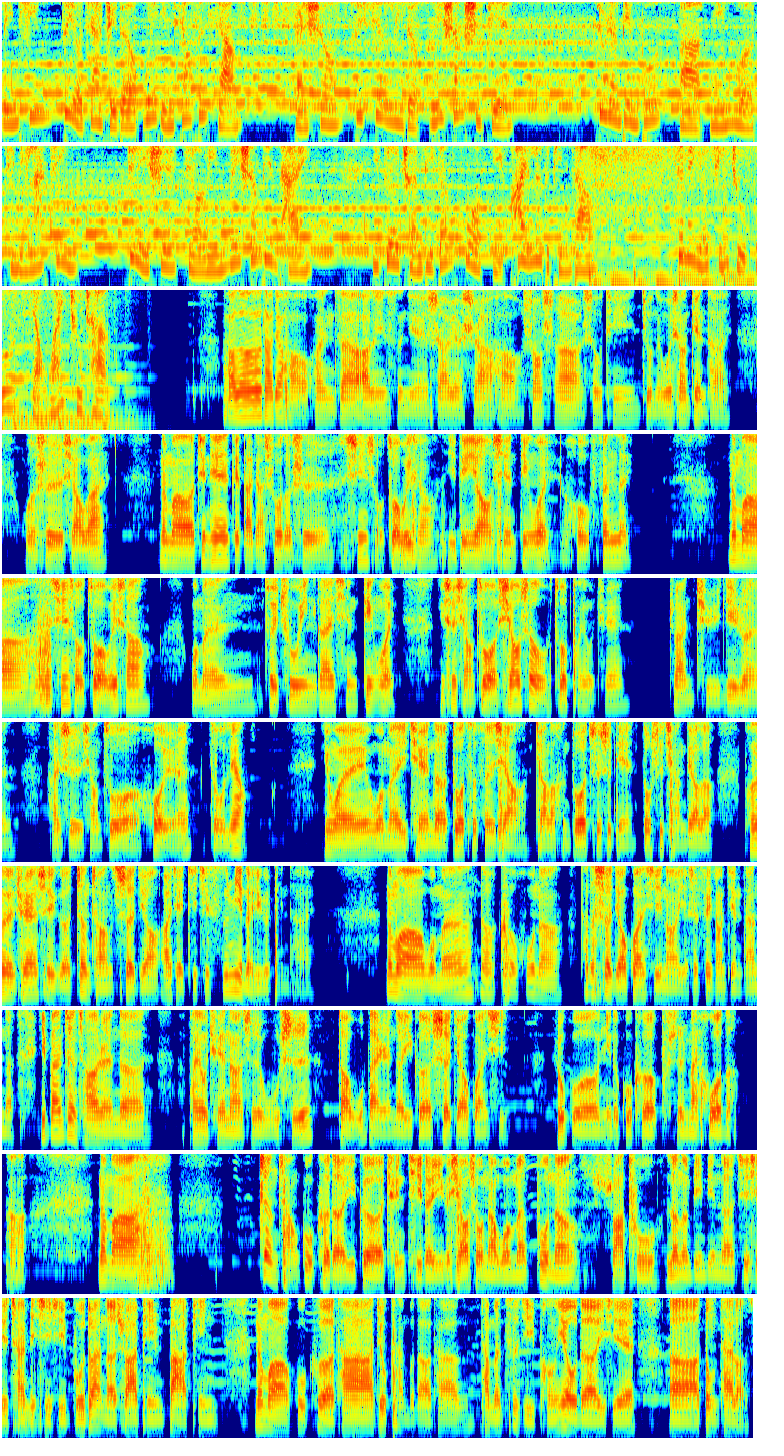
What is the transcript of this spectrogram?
聆听最有价值的微营销分享，感受最绚丽的微商世界，就让电波把你我距离拉近。这里是九零微商电台，一个传递干货与快乐的频道。下面有请主播小歪出场。Hello，大家好，欢迎在二零一四年十二月十二号双十二收听九零微商电台，我是小歪。那么今天给大家说的是，新手做微商一定要先定位后分类。那么新手做微商，我们最初应该先定位，你是想做销售、做朋友圈赚取利润，还是想做货源走量？因为我们以前的多次分享讲了很多知识点，都是强调了朋友圈是一个正常社交而且极其私密的一个平台。那么我们的客户呢，他的社交关系呢也是非常简单的。一般正常人的朋友圈呢是五十到五百人的一个社交关系。如果你的顾客不是卖货的，哈哈，那么。正常顾客的一个群体的一个销售呢，我们不能刷图冷冷冰冰的这些产品信息，不断的刷屏霸屏，那么顾客他就看不到他他们自己朋友的一些呃动态了，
